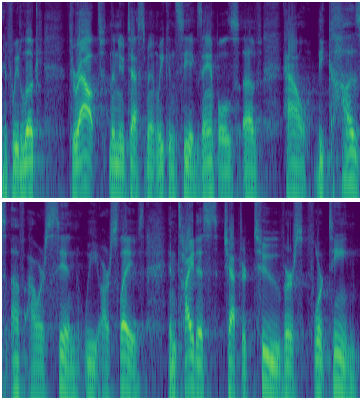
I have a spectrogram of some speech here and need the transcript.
If we look throughout the New Testament, we can see examples of how, because of our sin, we are slaves. In Titus chapter 2, verse 14,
